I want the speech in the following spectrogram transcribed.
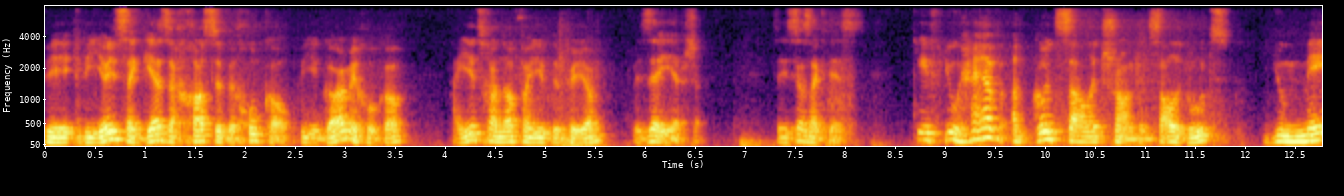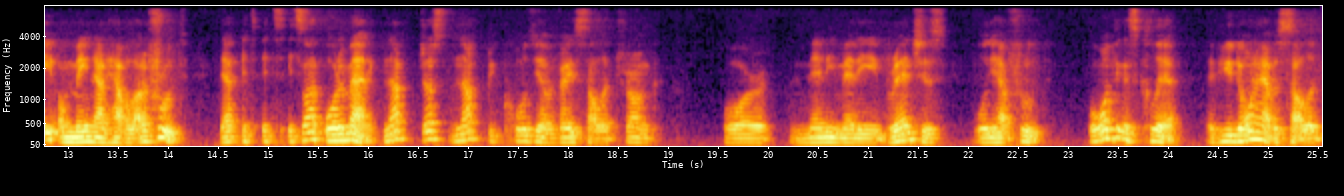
B'yoyis hageza chase b'chuko v'yigar mechuko hayitzcha nofan yiv b'piyom v'zeh yefsha. So he says like this: If you have a good solid trunk and solid roots, you may or may not have a lot of fruit. That it's it's it's not automatic. Not just not because you have a very solid trunk or many many branches will you have fruit. But one thing is clear: if you don't have a solid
